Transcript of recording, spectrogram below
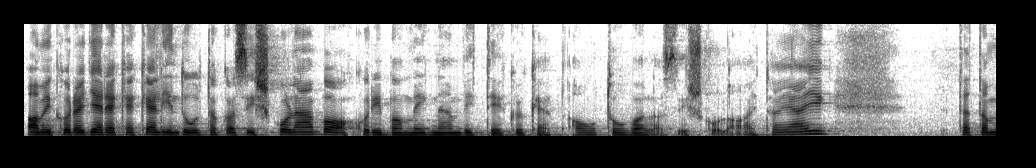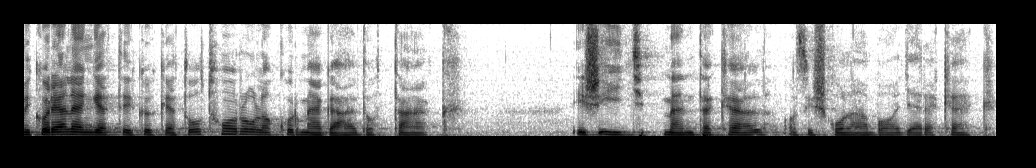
amikor a gyerekek elindultak az iskolába, akkoriban még nem vitték őket autóval az iskola ajtajáig. Tehát amikor elengedték őket otthonról, akkor megáldották. És így mentek el az iskolába a gyerekek.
